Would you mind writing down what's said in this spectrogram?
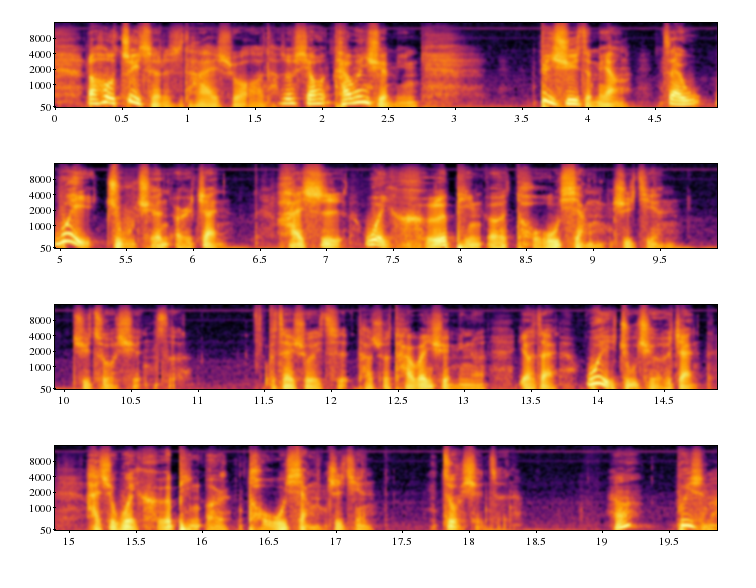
然后最扯的是，他还说啊，他说小台湾选民必须怎么样，在为主权而战，还是为和平而投降之间去做选择。我再说一次，他说台湾选民呢，要在为主权而战，还是为和平而投降之间做选择呢？啊？为什么？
